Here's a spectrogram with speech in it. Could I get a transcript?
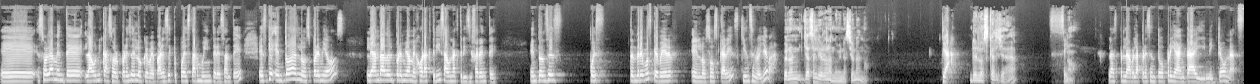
Eh, solamente la única sorpresa y lo que me parece que puede estar muy interesante es que en todos los premios le han dado el premio a mejor actriz a una actriz diferente. Entonces, pues tendremos que ver en los Oscars quién se lo lleva. Pero ya salieron las nominaciones, ¿no? Ya. ¿Del Oscar ya? Sí. la, presentó Priyanka y Nick Jonas.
